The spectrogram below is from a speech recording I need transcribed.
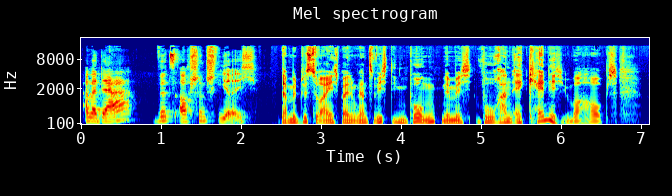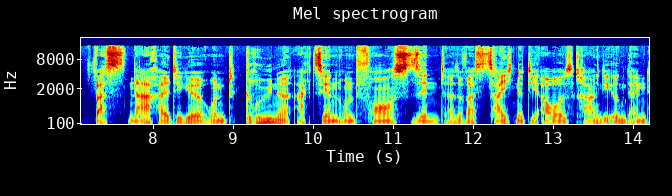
Aber da wird es auch schon schwierig. Damit bist du eigentlich bei einem ganz wichtigen Punkt, nämlich woran erkenne ich überhaupt, was nachhaltige und grüne Aktien und Fonds sind. Also was zeichnet die aus? Tragen die irgendein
